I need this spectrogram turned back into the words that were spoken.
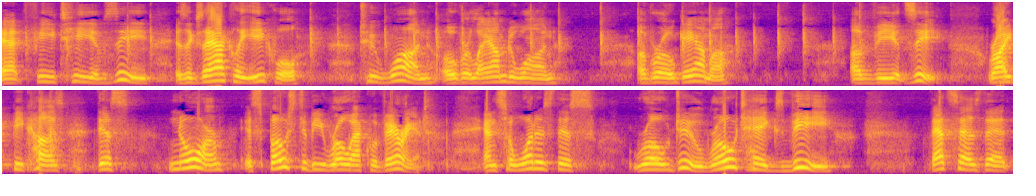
at phi t of z is exactly equal to 1 over lambda 1 of rho gamma of v at z, right? Because this norm is supposed to be rho equivariant. And so what does this rho do? Rho takes v, that says that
